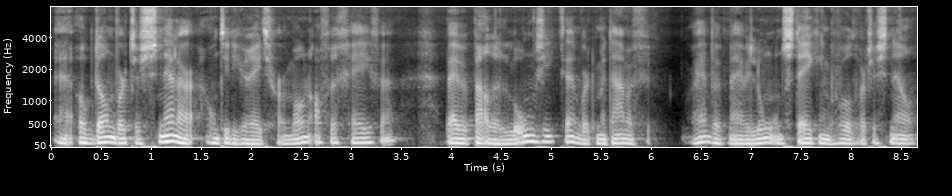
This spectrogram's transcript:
Uh, ook dan wordt er sneller antidiuretisch hormoon afgegeven. Bij bepaalde longziekten wordt met name hè, bij longontsteking bijvoorbeeld wordt er snel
